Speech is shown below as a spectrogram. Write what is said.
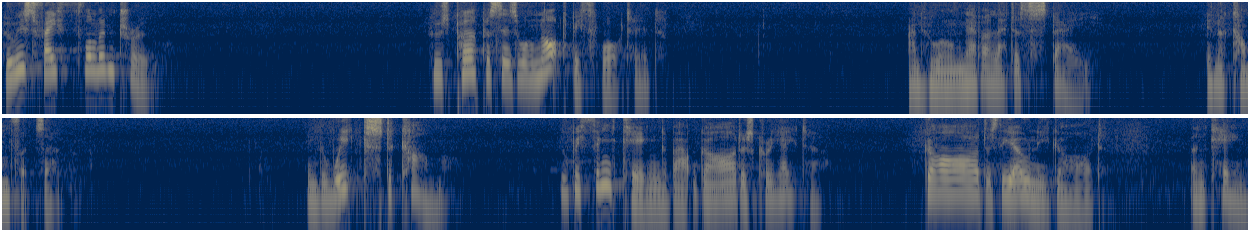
who is faithful and true, whose purposes will not be thwarted, and who will never let us stay in a comfort zone in the weeks to come, you'll be thinking about God as creator, God as the only God and King,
